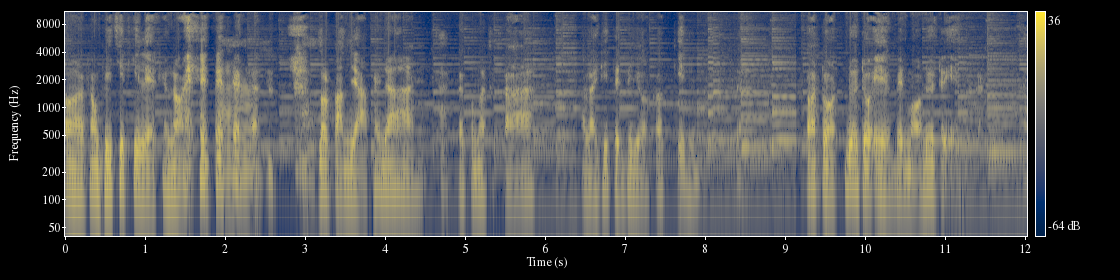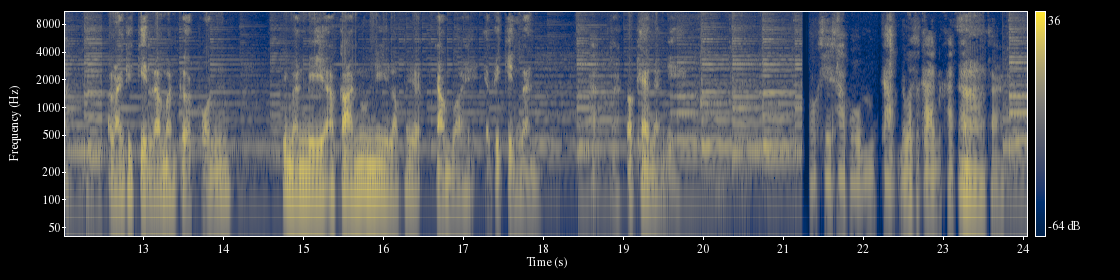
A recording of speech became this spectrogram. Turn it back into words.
ก็ต้องพิชิตกิเลสกันหน่อยอ่าครับลดความอยากให้ได้ครับแล้วก็มาศึกษาอะไรที่เป็นประโยชน์ก็กินนะก็ตรวจด้วยตัวเองเป็นหมอด้วยตัวเองเหมือนกันครับอะไรที่กินแล้วมันเกิดผล ที่มันมีอาการนู่นนี่เราก็จะจำไว้ อย่าไปกินมันครับก็แค่นั้นเองโอเคครับผมกราบนมัสการครับอ่าสาธุ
